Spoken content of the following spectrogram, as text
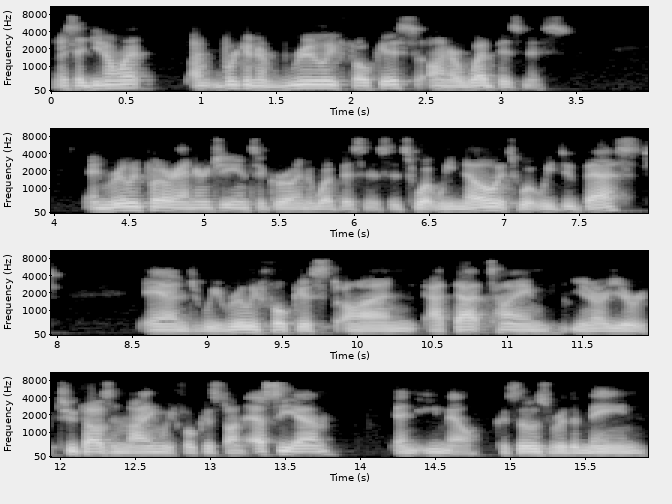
And I said, you know what? we're going to really focus on our web business and really put our energy into growing the web business. It's what we know. It's what we do best. And we really focused on, at that time, you know, year 2009, we focused on SEM and email because those were the main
